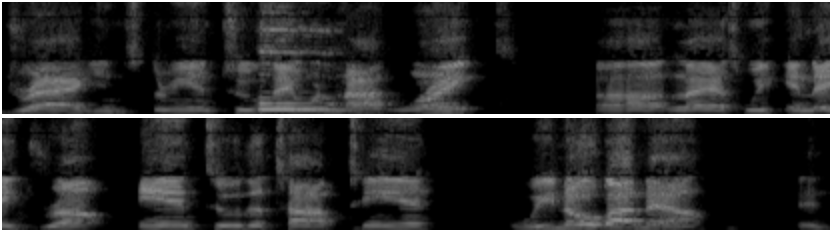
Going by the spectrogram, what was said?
Dragons, three and two. They were not ranked uh, last week, and they jumped into the top 10. We know by now it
